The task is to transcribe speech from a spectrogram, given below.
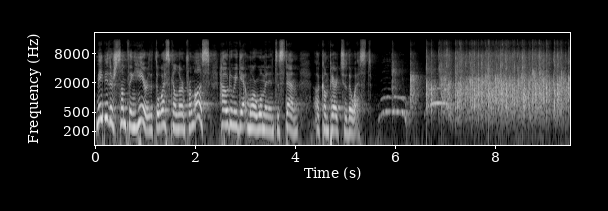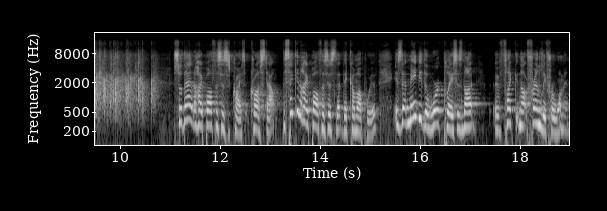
maybe there's something here that the West can learn from us. How do we get more women into STEM uh, compared to the West? So that hypothesis is crossed out. The second hypothesis that they come up with is that maybe the workplace is not, uh, not friendly for women.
